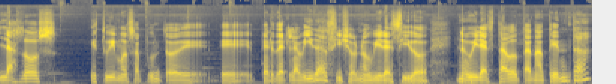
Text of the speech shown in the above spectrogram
las dos estuvimos a punto de, de perder la vida si yo no hubiera sido, no hubiera estado tan atenta,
